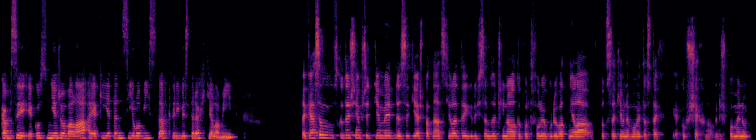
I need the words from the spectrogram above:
kam si jako směřovala a jaký je ten cílový stav, který bys teda chtěla mít? Tak já jsem skutečně před těmi 10 až 15 lety, když jsem začínala to portfolio budovat, měla v podstatě v nemovitostech jako všechno. Když pominu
